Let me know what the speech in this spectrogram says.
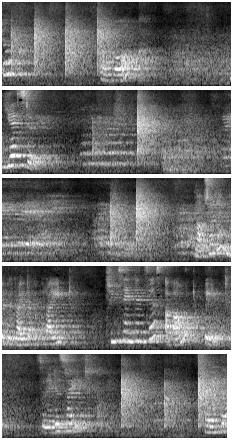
took a walk yesterday. Now children, we will write, ab- write three sentences about paint. So let us write Fareeda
